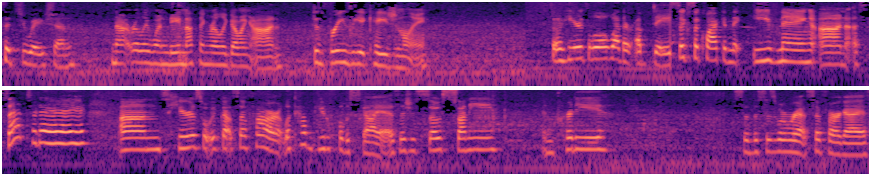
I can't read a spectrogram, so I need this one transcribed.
situation. Not really windy, nothing really going on. Just breezy occasionally. So here's a little weather update. Six o'clock in the evening on a Saturday. And here's what we've got so far. Look how beautiful the sky is. It's just so sunny and pretty. So this is where we're at so far, guys.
